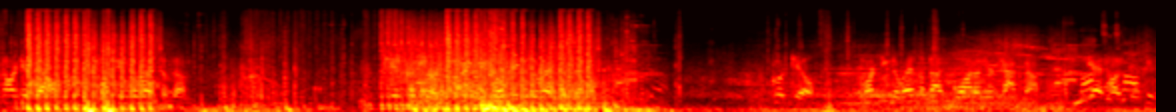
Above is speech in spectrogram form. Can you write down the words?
Target down. Marking the rest of them. Kill confirmed. Located the rest of them. Good kill. Marking the rest of that squad on your attack map. Get hunted.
